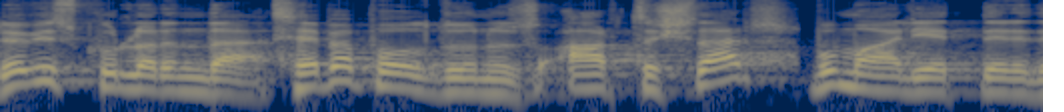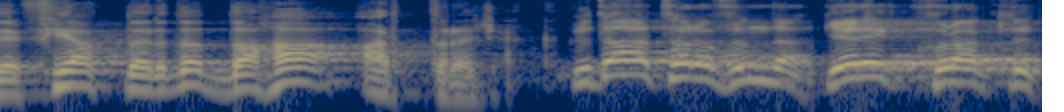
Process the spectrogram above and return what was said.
Döviz kurlarında sebep olduğunuz artışlar bu maliyetleri de fiyatları da daha arttıracak. Gıda tarafında gerek kuraklık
